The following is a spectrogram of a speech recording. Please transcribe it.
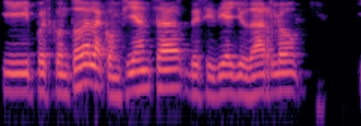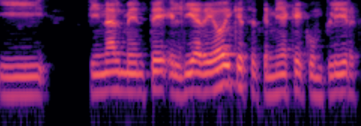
Y pues con toda la confianza decidí ayudarlo y finalmente el día de hoy que se tenía que cumplir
